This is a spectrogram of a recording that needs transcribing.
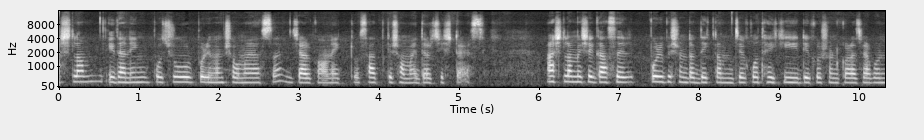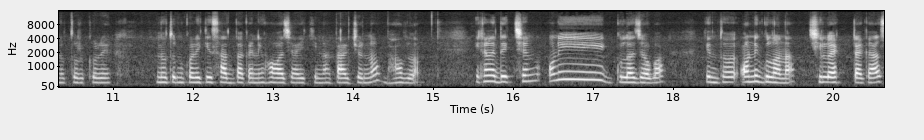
আসলাম, ইদানিং প্রচুর পরিমাণ সময় আছে, যার কারণে একটু ছাদকে সময় দেওয়ার চেষ্টায় আছে। আসলাম এসে গাছের পরিবেশনটা দেখলাম যে কোথায় কি ডেকোরেশন করা যাবে, নতুন করে নতুন করে কি ছাদ বাগানি হওয়া যায় কি না তার জন্য ভাবলাম। এখানে দেখছেন অনেকগুলা জবা কিন্তু অনেকগুলো না, ছিল একটা গাছ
